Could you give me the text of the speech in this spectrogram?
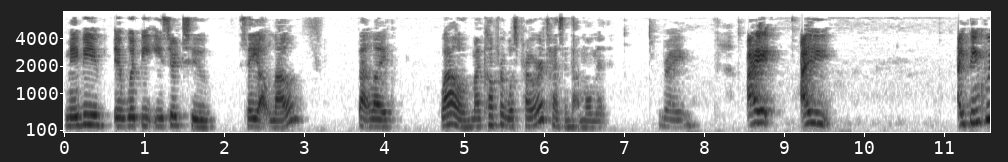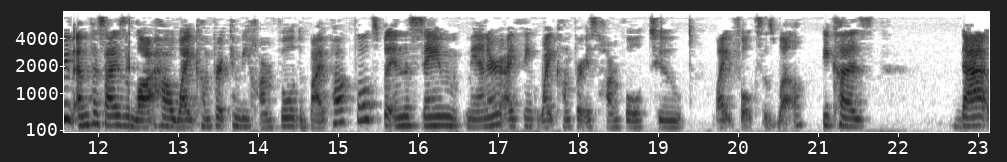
maybe it would be easier to say out loud that like, wow, my comfort was prioritized in that moment. Right. I, I, I think we've emphasized a lot how white comfort can be harmful to BIPOC folks, but in the same manner, I think white comfort is harmful to white folks as well. Because that,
